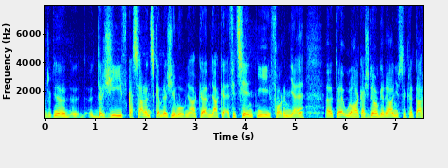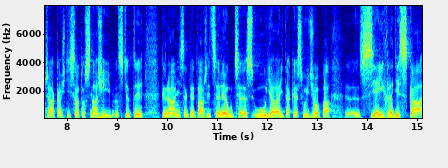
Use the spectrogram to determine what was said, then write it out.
řekněme, drží v kasárenském režimu, v nějaké, nějaké eficientní formě. To je úloha každého generálního sekretáře a každý se o to snaží. Prostě ty generální sekretáři CDU, CSU dělají také svůj job a z jejich hlediska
